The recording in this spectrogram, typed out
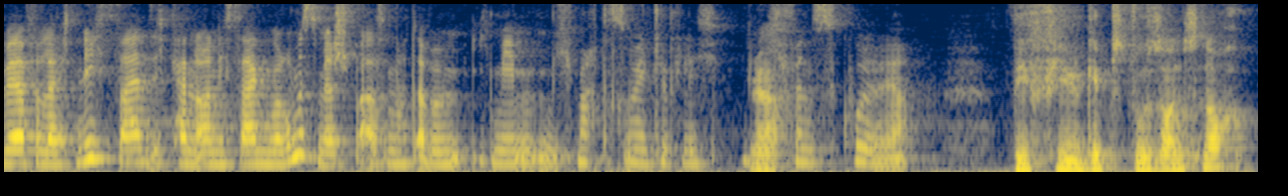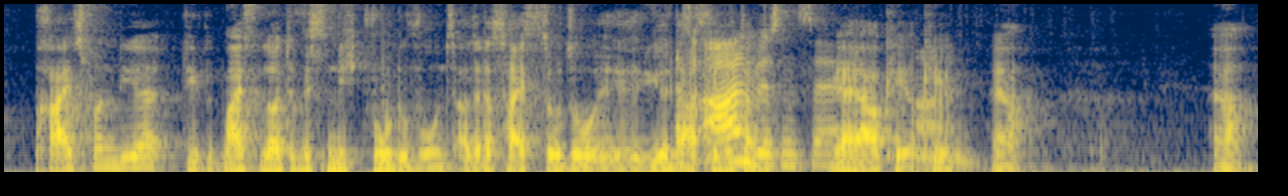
Wäre vielleicht nicht sein. Ich kann auch nicht sagen, warum es mir Spaß macht, aber ich, mir, mich macht das irgendwie glücklich. Ja. Ich finde es cool, ja. Wie viel gibst du sonst noch Preis von dir? Die meisten Leute wissen nicht, wo du wohnst. Also das heißt so, so hier Also darfst du Aalen nicht- wissen. Ja, ja, okay, okay. Aalen. Ja. Ja.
